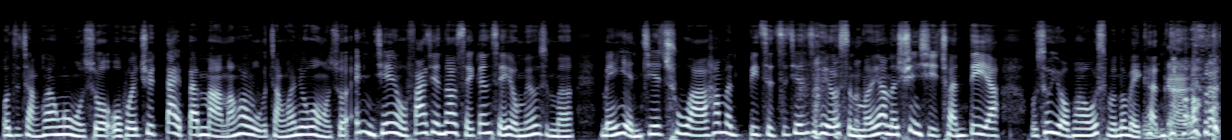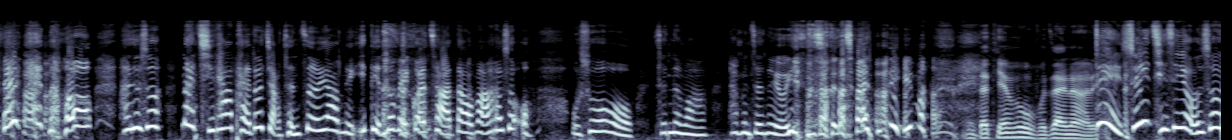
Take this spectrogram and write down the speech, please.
我的长官问我说，我回去代班嘛，然后我长官就问我说，哎，你今天有发现到谁跟谁有没有什么眉眼接触啊？他们彼此之间是不是有什么样的讯息传递啊？我说有吗？我什么都没看到。然后他就说：“那其他台都讲成这样，你一点都没观察到吗？” 他说：“哦，我说哦，真的吗？他们真的有眼神传递吗 你的天赋不在那里。？”对，所以其实有的时候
